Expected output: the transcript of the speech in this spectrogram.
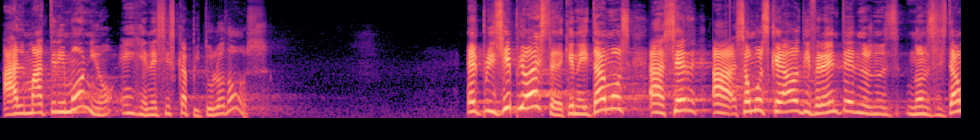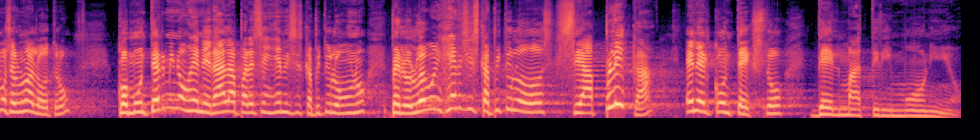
al matrimonio en Génesis capítulo 2. El principio este de que necesitamos hacer, ah, somos creados diferentes, nos, necesitamos el uno al otro, como un término general aparece en Génesis capítulo 1, pero luego en Génesis capítulo 2 se aplica en el contexto del matrimonio.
